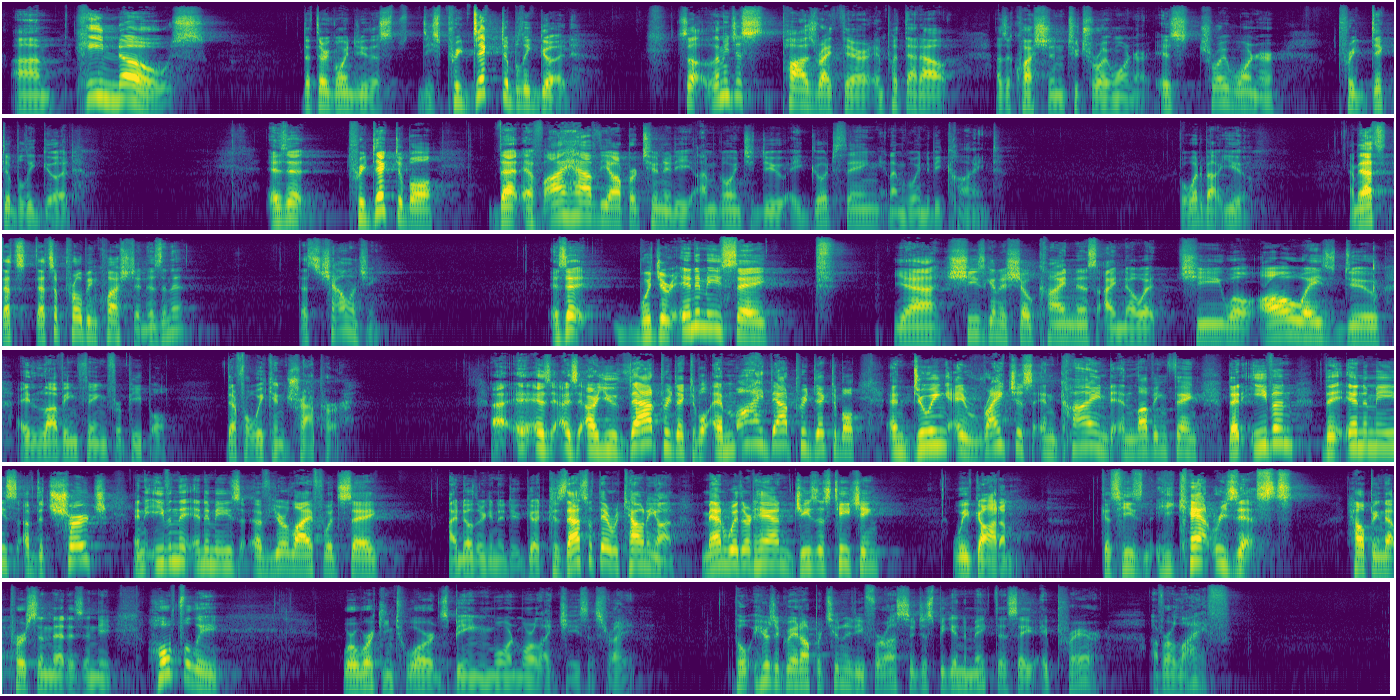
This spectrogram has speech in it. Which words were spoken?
Um, he knows that they're going to do this. He's predictably good. So let me just pause right there and put that out as a question to Troy Warner. Is Troy Warner predictably good? Is it predictable that if I have the opportunity, I'm going to do a good thing and I'm going to be kind? But what about you? I mean, that's, that's, that's a probing question, isn't it? That's challenging. Is it, would your enemies say, yeah, she's going to show kindness, I know it. She will always do a loving thing for people. Therefore, we can trap her. Uh, is, is, are you that predictable? Am I that predictable and doing a righteous and kind and loving thing that even the enemies of the church and even the enemies of your life would say, I know they're going to do good? Because that's what they were counting on. Man withered hand, Jesus teaching, we've got him. Because he's he can't resist helping that person that is in need. Hopefully, we're working towards being more and more like Jesus, right? But here's a great opportunity for us to just begin to make this a, a prayer of our life.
